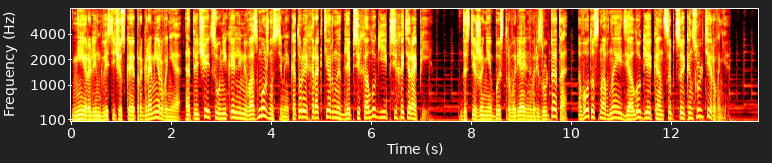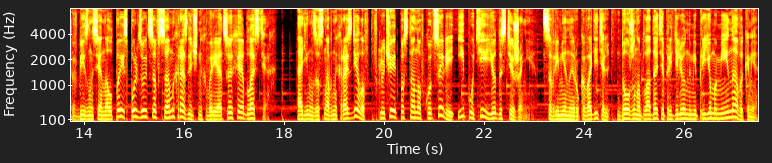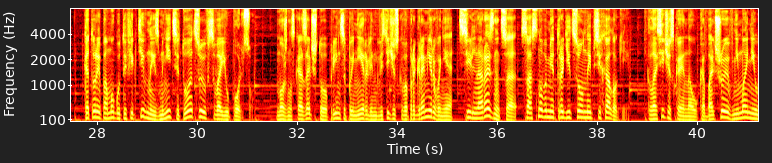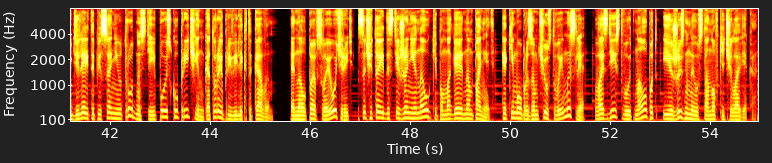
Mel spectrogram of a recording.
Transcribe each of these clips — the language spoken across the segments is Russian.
Нейролингвистическое программирование отличается уникальными возможностями, которые характерны для психологии и психотерапии. Достижение быстрого реального результата – вот основная идеология концепции консультирования. В бизнесе НЛП используется в самых различных вариациях и областях. Один из основных разделов включает постановку целей и пути ее достижения. Современный руководитель должен обладать определенными приемами и навыками, которые помогут эффективно изменить ситуацию в свою пользу. Можно сказать, что принципы нейролингвистического программирования сильно разнятся с основами традиционной психологии. Классическая наука большое внимание уделяет описанию трудностей и поиску причин, которые привели к таковым. НЛП, в свою очередь, сочетает достижения науки, помогая нам понять, каким образом чувства и мысли воздействуют на опыт и жизненные установки человека.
